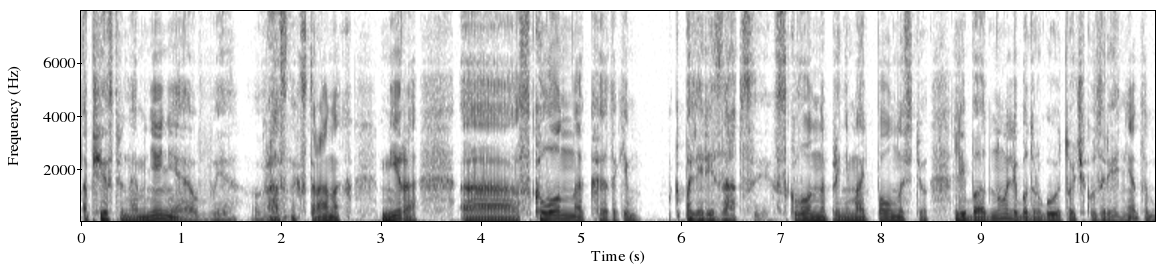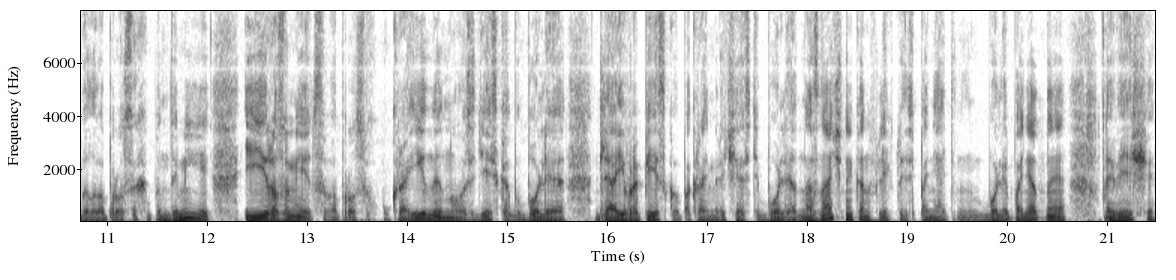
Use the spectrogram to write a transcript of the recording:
общественное мнение в разных странах мира склонно к таким к поляризации, склонна принимать полностью либо одну, либо другую точку зрения. Это было в вопросах и пандемии, и, разумеется, в вопросах Украины, но здесь как бы более для европейского, по крайней мере, части более однозначный конфликт, то есть понятен, более понятные вещи.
